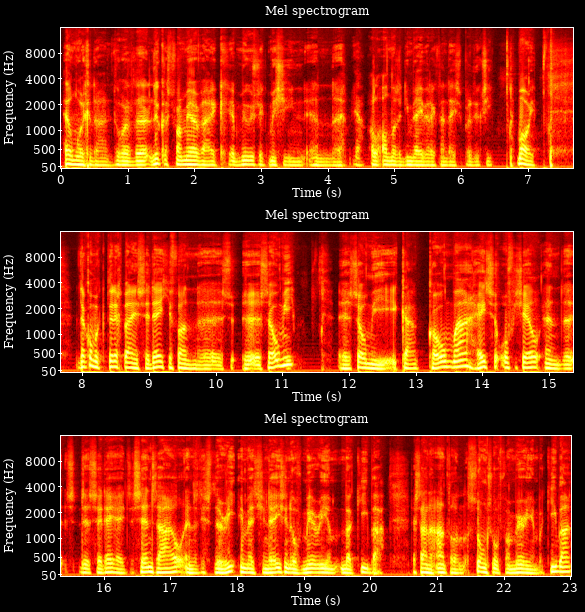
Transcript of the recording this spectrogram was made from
Heel mooi gedaan door eh, Lucas van Merwijk, eh, Music Machine... en eh, ja, alle anderen die meewerkt aan deze productie. Mooi. Dan kom ik terecht bij een cd'tje van eh, Somi. Eh, Somi Kakoma heet ze officieel. En de, de cd heet Sensile. En dat is The Reimagination of Miriam Makeba. Er staan een aantal songs op van Miriam Makeba.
